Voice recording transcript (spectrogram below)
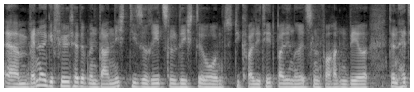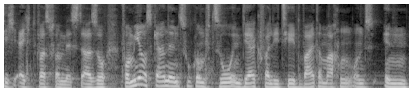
ähm, wenn er gefehlt hätte, wenn da nicht diese Rätseldichte und die Qualität bei den Rätseln vorhanden wäre, dann hätte ich echt was vermisst. Also von mir aus gerne in Zukunft so in der Qualität weitermachen und in,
